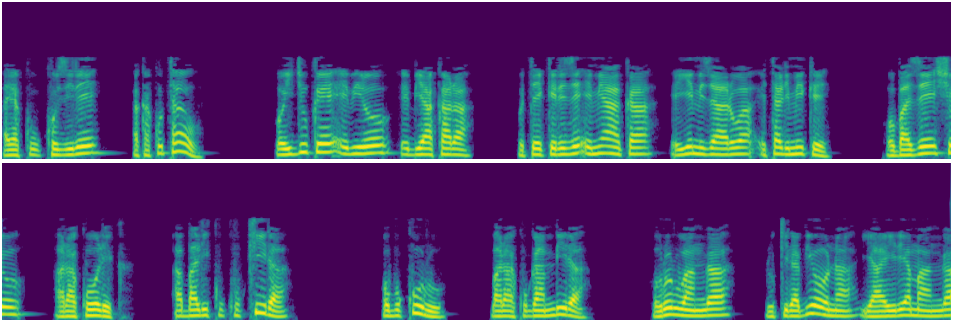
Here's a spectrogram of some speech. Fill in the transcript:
ayakukozire akakutao? Oijuke ebiro ebyakara utekereze emyaka eyemizarwa etalimike obazesho arakoleka abali kukukira obukuru barakugambira orurwanga rukirabyona yaire amanga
